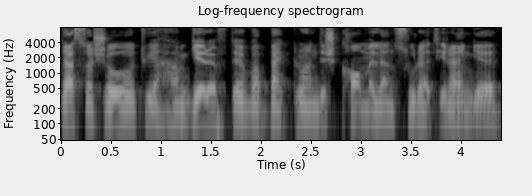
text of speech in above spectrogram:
دستاشو توی هم گرفته و background ش کاملا صورتی رنگه.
